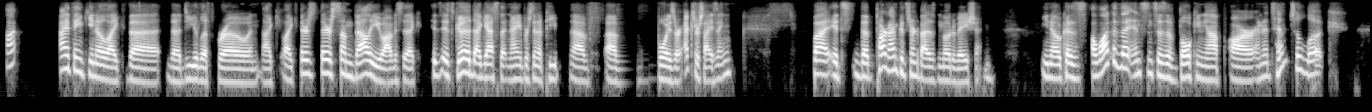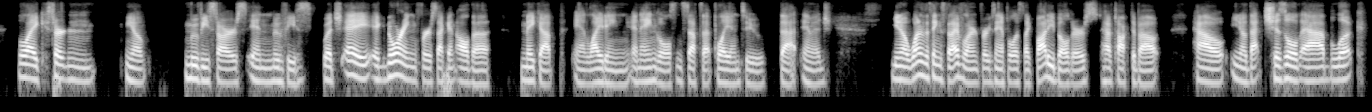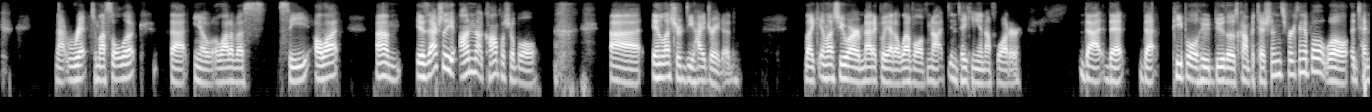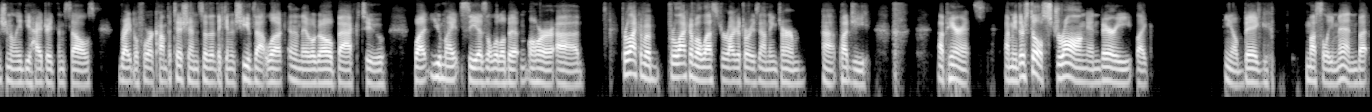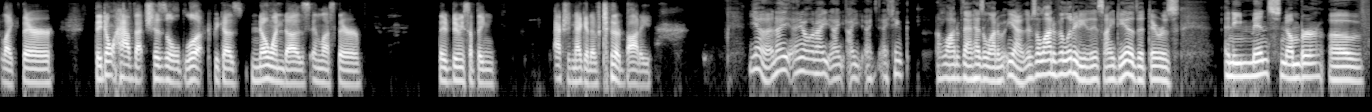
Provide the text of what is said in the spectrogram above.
I think, you know, like the the do you lift bro? And like like there's there's some value obviously like it's, it's good I guess that 90% of people of of boys are exercising. But it's the part I'm concerned about is the motivation you know, because a lot of the instances of bulking up are an attempt to look like certain, you know, movie stars in movies, which a ignoring for a second all the makeup and lighting and angles and stuff that play into that image. You know, one of the things that I've learned, for example, is like bodybuilders have talked about how, you know, that chiseled ab look, that ripped muscle look that, you know, a lot of us see a lot um, is actually unaccomplishable uh, unless you're dehydrated. Like unless you are medically at a level of not in taking enough water, that that that people who do those competitions, for example, will intentionally dehydrate themselves right before a competition so that they can achieve that look, and then they will go back to what you might see as a little bit more, uh, for lack of a for lack of a less derogatory sounding term, uh, pudgy appearance. I mean, they're still strong and very like, you know, big, muscly men, but like they're they don't have that chiseled look because no one does unless they're they're doing something actually negative to their body. Yeah, and I, I know, and I, I, I, I think a lot of that has a lot of yeah. There's a lot of validity to this idea that there is an immense number of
